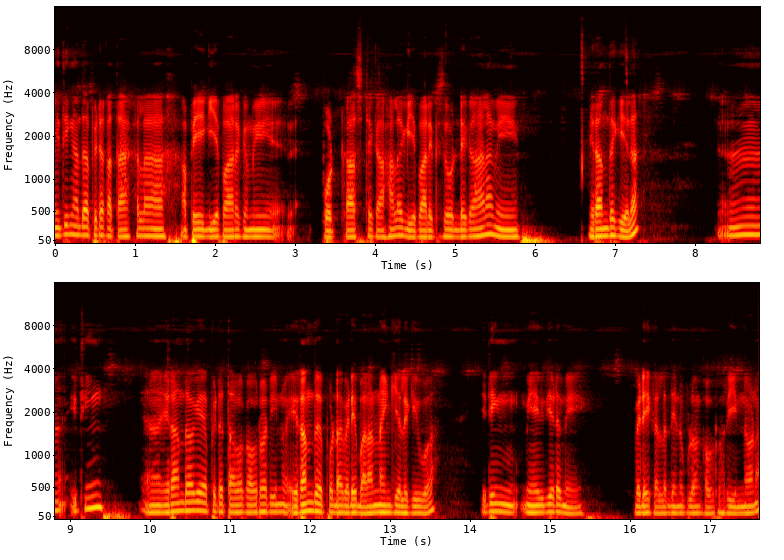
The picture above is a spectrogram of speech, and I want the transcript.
ඉතින් අද අපිට කතා කලා අපේ ගිය පාරකම පොඩ්කාස්ට් එක අහලා ගිය පාර එපිසෝඩ් එක හලා මේ එරන්ද කියලා. ඉතින් එරන්දගේ අපිට තව කවරටන්න එරන්ද පොඩ වැඩේ බලන්නයි කියල කිව්වා. ඉතින් මේ විදියට මේ වැඩේ කල්ල දෙන්න පුළුවන් කවුරු හරි ඉන්නවන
